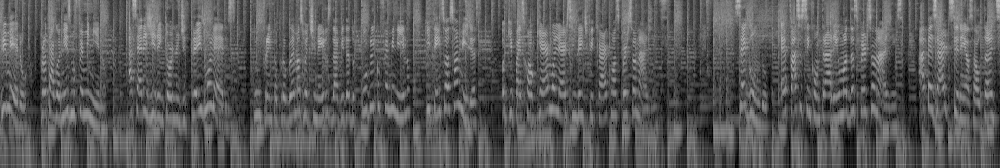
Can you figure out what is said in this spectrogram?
Primeiro, protagonismo feminino. A série gira em torno de três mulheres, enfrentam problemas rotineiros da vida do público feminino que tem suas famílias, o que faz qualquer mulher se identificar com as personagens. Segundo, é fácil se encontrar em uma das personagens. Apesar de serem assaltantes,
